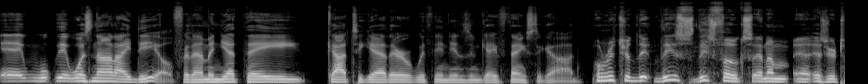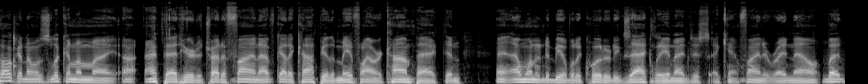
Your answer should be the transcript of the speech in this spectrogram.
it, w- it was not ideal for them, and yet they got together with Indians and gave thanks to God. Well, Richard, th- these these folks, and I'm uh, as you're talking, I was looking on my uh, iPad here to try to find. I've got a copy of the Mayflower Compact, and, and I wanted to be able to quote it exactly, and I just I can't find it right now. But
